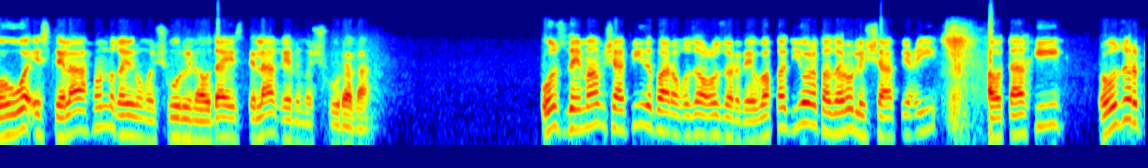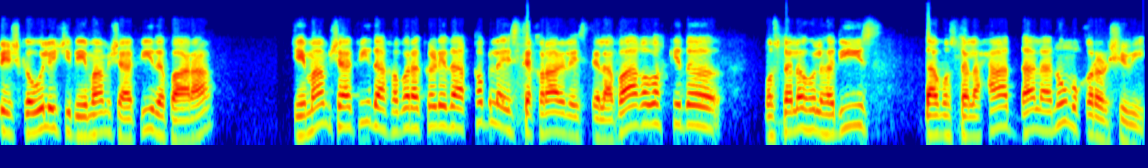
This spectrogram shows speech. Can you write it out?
وهو اصطلاح غیر مشهور او دا اصطلاح غیر مشهوره ده اوس د امام شافعي لپاره غوځه عذر دی وقد يعتذر للشافعي او تحقیق عذر پیش کولی چې د امام شافعي لپاره چې امام شافعي دا خبره کړې ده قبل استقرار الاصطلاح هغه وخت کې د مصطلح الحديث دا مصطلحات دا لا نو مقرر شوي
